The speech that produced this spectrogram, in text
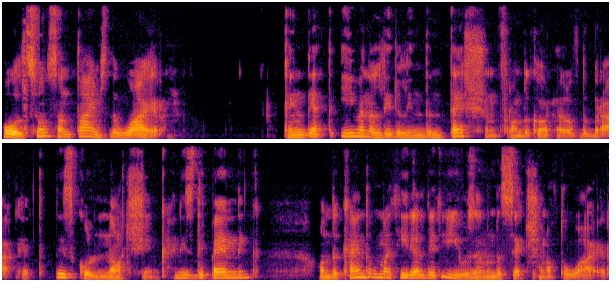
Also, sometimes the wire can get even a little indentation from the corner of the bracket. This is called notching and is depending on the kind of material that you use and on the section of the wire.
